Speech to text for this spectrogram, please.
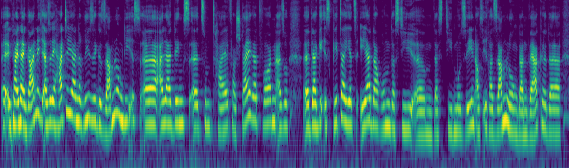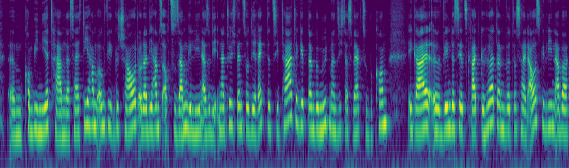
Äh, nein, nein, gar nicht. Also der hatte ja eine riesige Sammlung, die ist äh, allerdings äh, zum Teil versteigert worden. Also äh, da, es geht da jetzt eher darum, dass die, ähm, dass die Museen aus ihrer Sammlung dann Werke da ähm, kombiniert haben. Das heißt, die haben irgendwie geschaut oder die haben es auch zusammengeliehen. Also die, natürlich, wenn es so direkte Zitate gibt, dann bemüht man sich, das Werk zu bekommen. Egal, äh, wem das jetzt gerade gehört, dann wird das halt ausgeliehen. Aber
